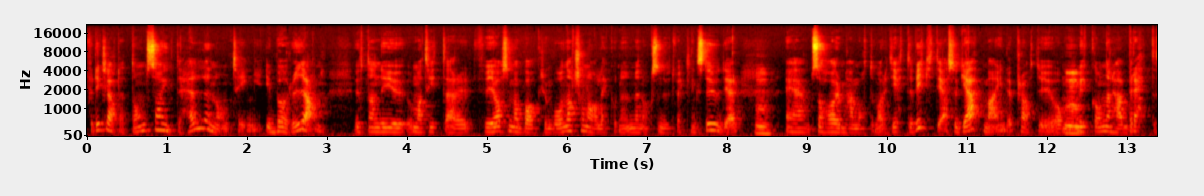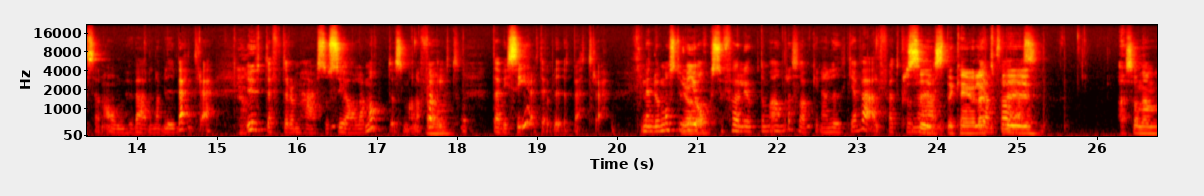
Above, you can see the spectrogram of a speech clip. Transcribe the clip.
För det är klart att de sa inte heller någonting i början. Utan det är ju om man tittar, för jag som har bakgrund både nationalekonomi men också utvecklingsstudier, Mm. eh, så har de här måtten varit jätteviktiga. Så Gapminder pratar ju om, Mm. mycket om den här berättelsen om hur världen har blivit bättre. Ja. Ut efter de här sociala måtten som man har Ja. följt. Där vi ser att det har blivit bättre. Men då måste vi ju Ja. också följa upp de andra sakerna lika väl för att kunna Precis, det kan ju lätt bli... Alltså när,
